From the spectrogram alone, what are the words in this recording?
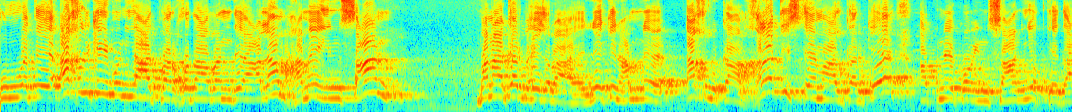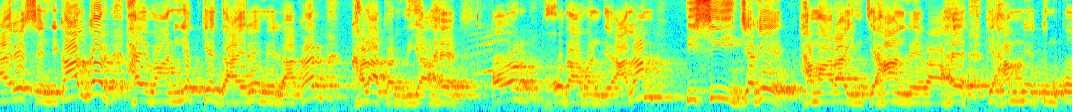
कुत अखल की बुनियाद पर खुदा बंद आलम हमें इंसान बनाकर भेज रहा है। लेकिन हमने अक्ल का गलत इस्तेमाल करके अपने को इंसानियत के दायरे से निकालकर, हैवानियत के दायरे में लाकर खड़ा कर दिया है। और खुदा बंद आलम, इसी जगह हमारा इम्तिहान ले रहा है कि हमने तुमको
